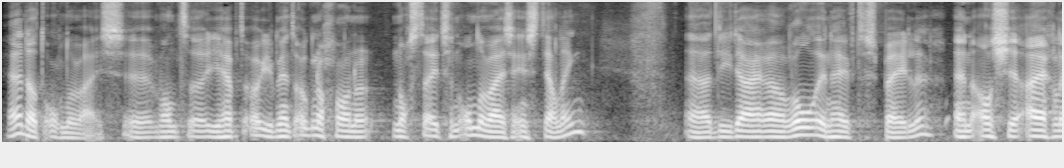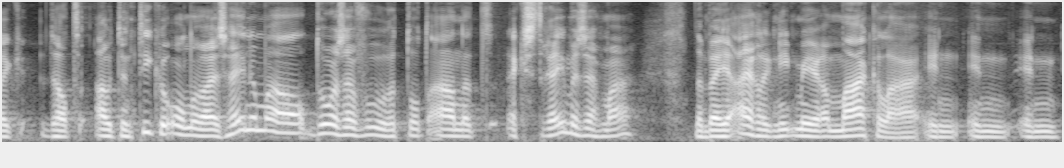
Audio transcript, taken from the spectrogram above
hè, dat onderwijs? Uh, want uh, je, hebt, je bent ook nog gewoon nog steeds een onderwijsinstelling uh, die daar een rol in heeft te spelen. En als je eigenlijk dat authentieke onderwijs helemaal door zou voeren tot aan het extreme, zeg maar, dan ben je eigenlijk niet meer een makelaar in, in, in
